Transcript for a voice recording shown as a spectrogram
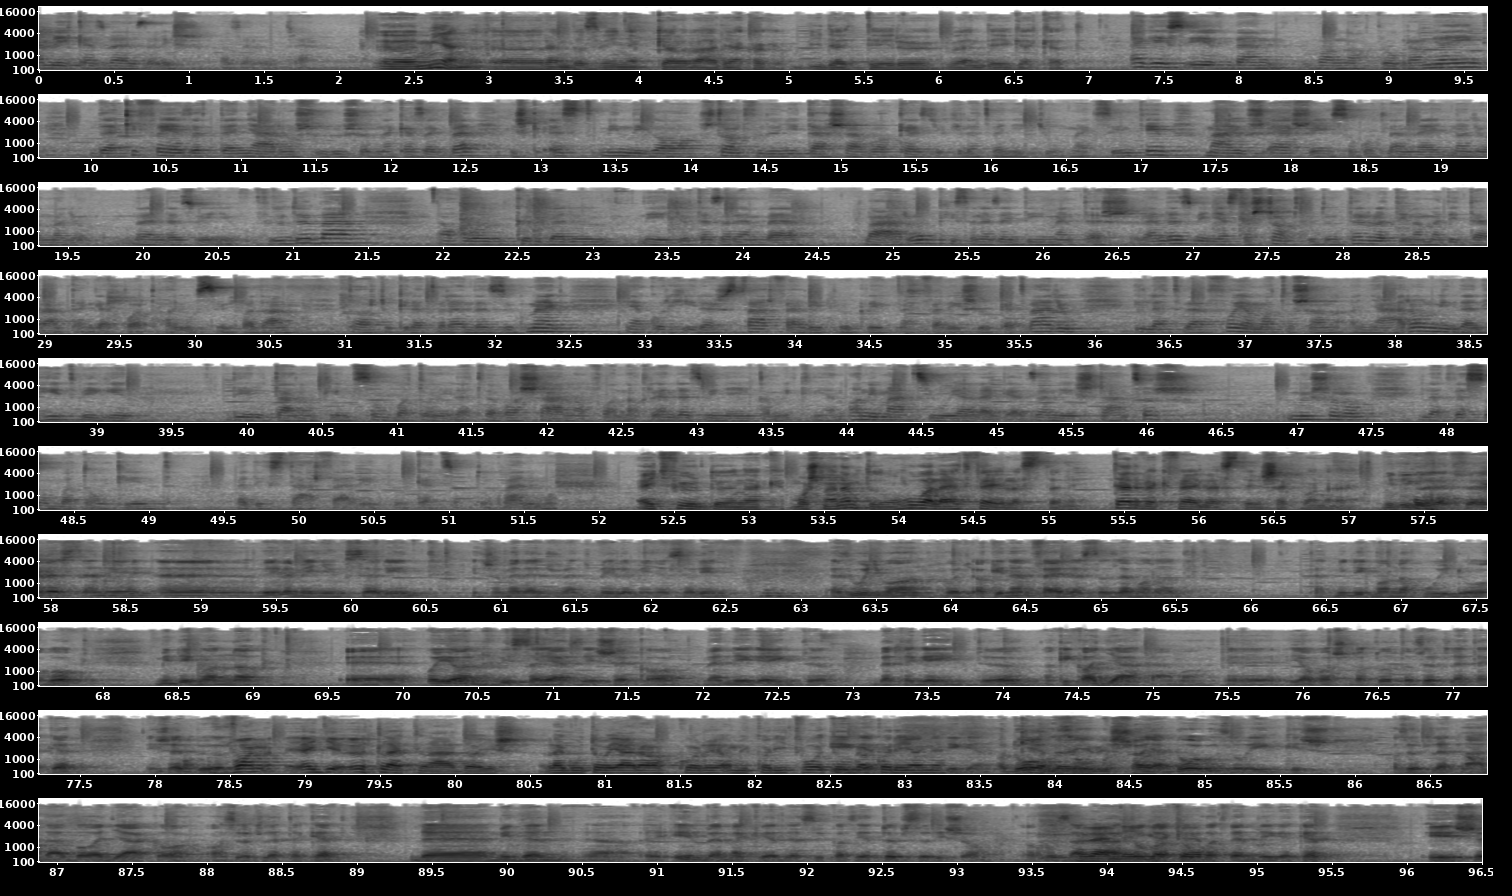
emlékezve ezzel is az előttre. Ö, Milyen rendezvényekkel várják a ide térő vendégeket? Egész évben vannak programjaink, de kifejezetten nyáron sűrűsödnek ezekbe, és ezt mindig a strandfürdő nyitásával kezdjük, illetve nyitjuk meg szintén. Május 1-én szokott lenni egy nagyon-nagyon rendezvényű fürdőbár, ahol körülbelül 4-5 ezer ember várunk, hiszen ez egy díjmentes rendezvény. Ezt a strandfürdő területén a Mediterrán tengerpart hajószínpadán tartjuk, illetve rendezzük meg. Ilyenkor híres sztárfellépők lépnek fel, és őket várjuk, illetve folyamatosan a nyáron, minden hétvégén délutánonként szombaton, illetve vasárnap vannak rendezvényeink, amik ilyen animáció jelleggel, zenés, táncos műsorok, illetve szombatonként pedig sztárfellépőket szoktunk várni. Egy fürdőnek most már nem tudom, hova lehet fejleszteni. Tervek, fejlesztések van-e? Mindig Hova? lehet fejleszteni, eh, véleményünk szerint, és a menedzsment véleménye szerint. Ez úgy van, hogy aki nem fejleszt, az lemarad. Tehát mindig vannak új dolgok, mindig vannak eh, olyan visszajelzések a vendégeinktől, betegeinktől, akik adják ám a eh, javaslatot, az ötleteket, és ebből... Van egy ötletláda is. Legutoljára akkor, amikor itt voltunk, akkor ilyen igen. A dolgozók, a is saját dolgozóink is az ötletládába adják a, az ötleteket, de minden évben megkérdezzük azért többször is a, a hozzánk Vendégeket. vendégeket, és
